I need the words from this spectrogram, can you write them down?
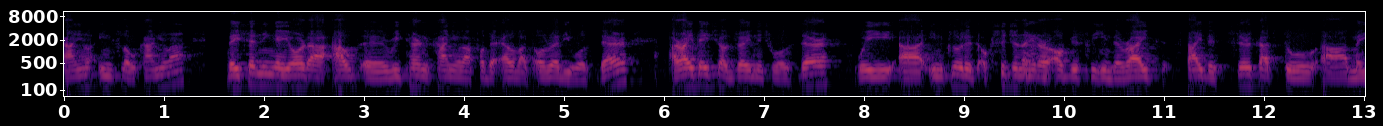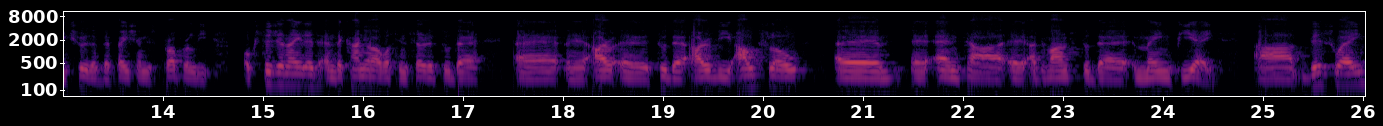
cannula, inflow cannula the ascending aorta out, uh, return cannula for the LVAD already was there. A right atrial drainage was there. We uh, included oxygenator obviously in the right-sided circuit to uh, make sure that the patient is properly oxygenated and the cannula was inserted to the, uh, uh, R, uh, to the RV outflow um, and advanced to the main PA. this way,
